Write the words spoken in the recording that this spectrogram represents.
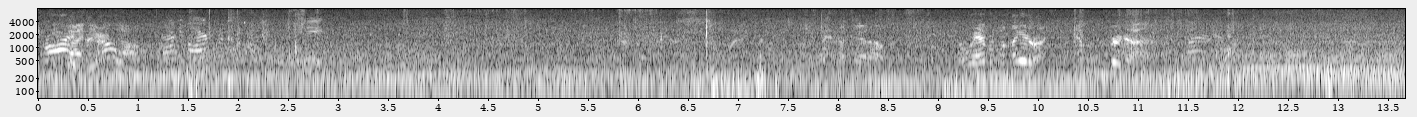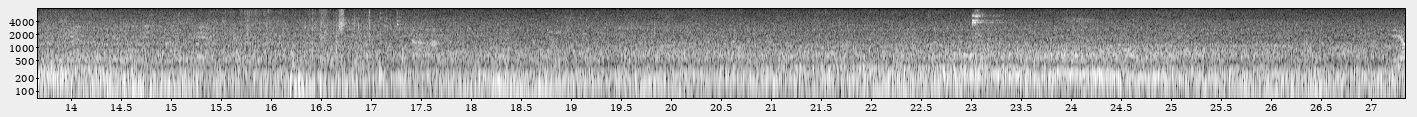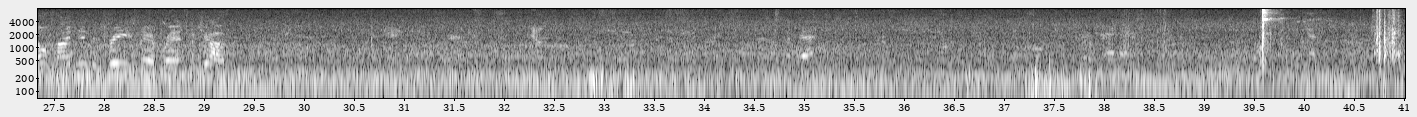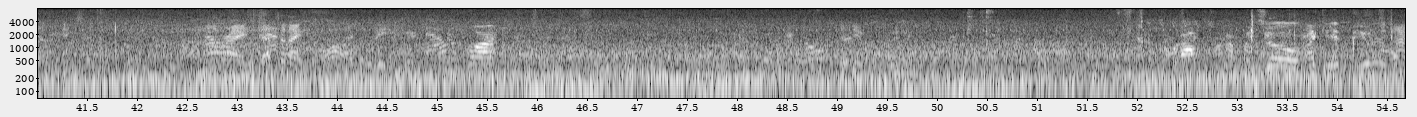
65 yards out. Trees there, Brett. Good job. All right, that's a nice ball, I believe. So I can hit the unit of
